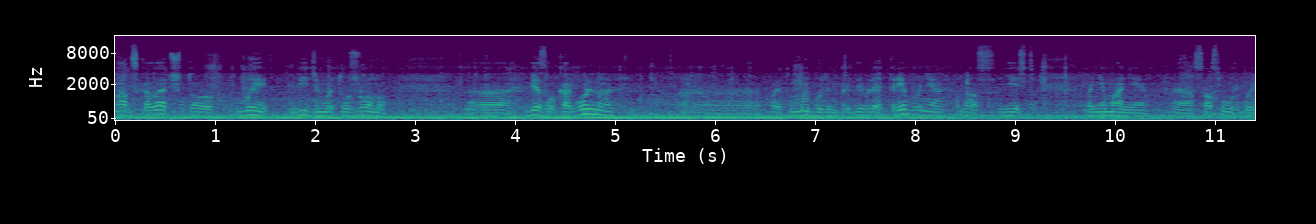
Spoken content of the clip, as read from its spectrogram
надо сказать, что мы видим эту зону безалкогольную, поэтому мы будем предъявлять требования. У нас есть понимание со службой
